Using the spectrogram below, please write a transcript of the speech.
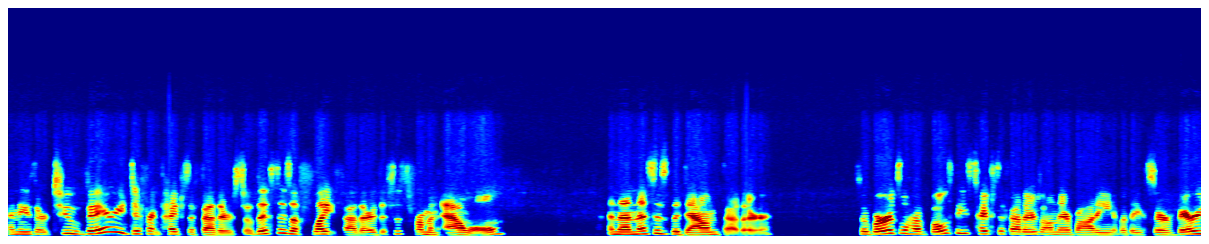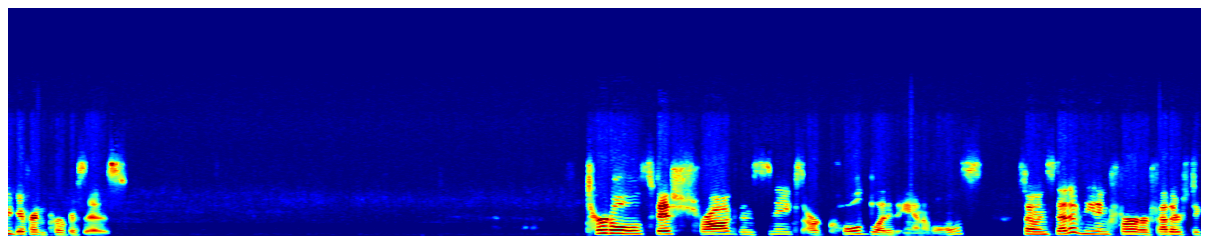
And these are two very different types of feathers. So this is a flight feather. This is from an owl. And then this is the down feather. So birds will have both these types of feathers on their body, but they serve very different purposes. Turtles, fish, frogs, and snakes are cold-blooded animals. So instead of needing fur or feathers to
